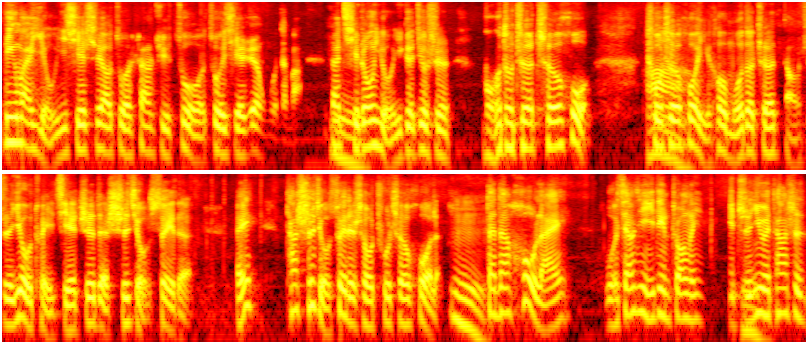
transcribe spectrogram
另外有一些是要做上去做做一些任务的嘛。那其中有一个就是摩托车车祸，出车祸以后摩托车导致右腿截肢的十九岁的，哎，他十九岁的时候出车祸了，嗯，但他后来我相信一定装了。一只，因为他是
